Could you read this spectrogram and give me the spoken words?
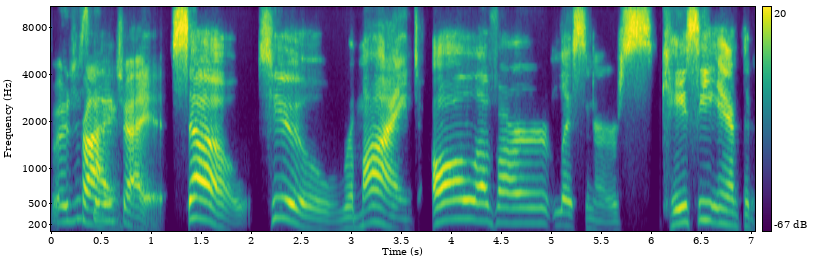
We're just going to try it. So, to remind all of our listeners, Casey Anthony.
